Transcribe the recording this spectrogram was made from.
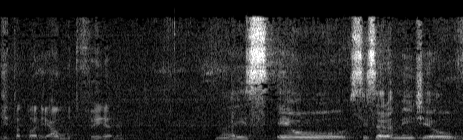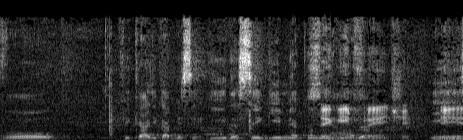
ditatorial, muito feia, né? Mas eu, sinceramente, eu vou ficar de cabeça erguida, seguir minha caminhada. Seguir em frente e, e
